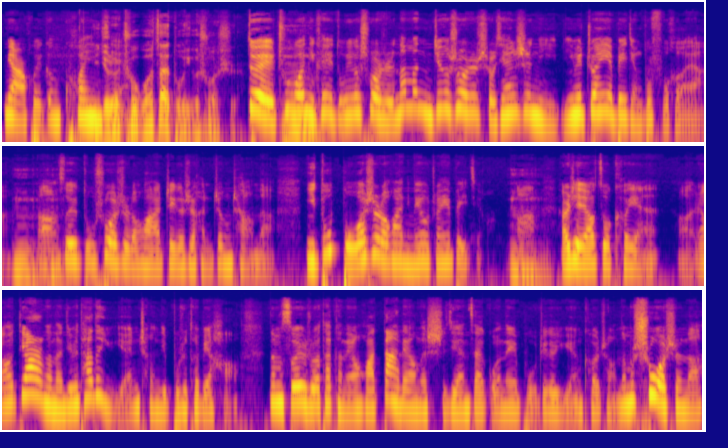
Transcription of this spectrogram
面儿会更宽一些。也就是出国再读一个硕士。对，出国你可以读一个硕士。那么你这个硕士，首先是你因为专业背景不符合呀，嗯啊，所以读硕士的话，这个是很正常的。你读博士的话，你没有专业背景啊，而且要做科研啊。然后第二个呢，因为他的语言成绩不是特别好，那么所以说他可能要花大量的时间在国内补这个语言课程。那么硕士呢，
